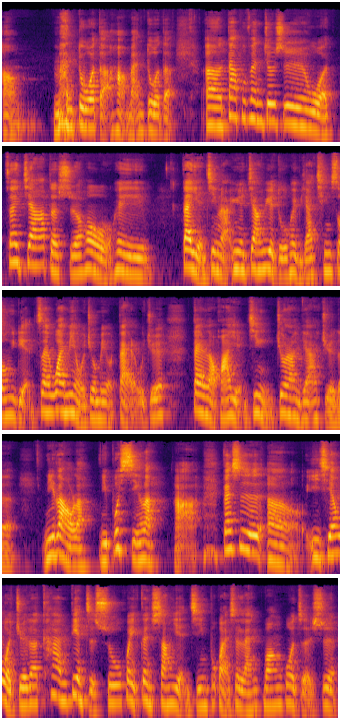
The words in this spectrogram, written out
嗯蛮多的哈，蛮多的。呃，大部分就是我在家的时候会戴眼镜啦，因为这样阅读会比较轻松一点。在外面我就没有戴了，我觉得戴老花眼镜就让人家觉得。你老了，你不行了啊！但是，呃，以前我觉得看电子书会更伤眼睛，不管是蓝光或者是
